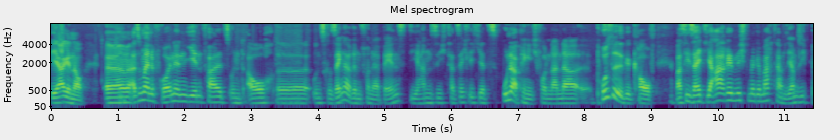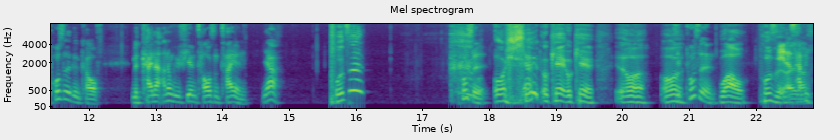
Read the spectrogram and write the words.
Ja, genau. Äh, also meine Freundin jedenfalls und auch äh, unsere Sängerin von der Band, die haben sich tatsächlich jetzt unabhängig voneinander äh, Puzzle gekauft, was sie seit Jahren nicht mehr gemacht haben. Sie haben sich Puzzle gekauft mit keine Ahnung wie vielen tausend Teilen. Ja. Puzzle? Puzzle. Oh shit, ja. okay, okay. Oh, oh. Sie puzzeln. Wow, Puzzle. Ey, das habe ich,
